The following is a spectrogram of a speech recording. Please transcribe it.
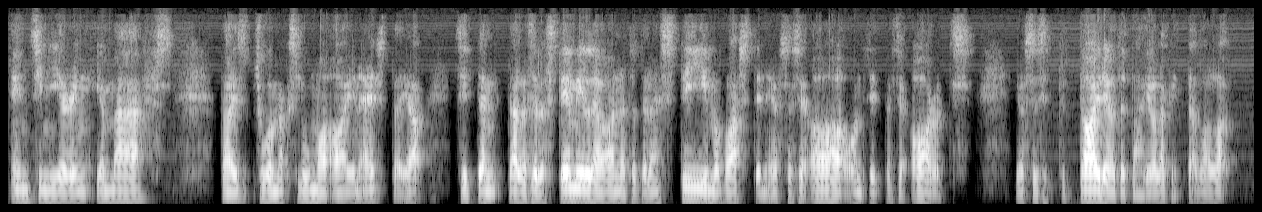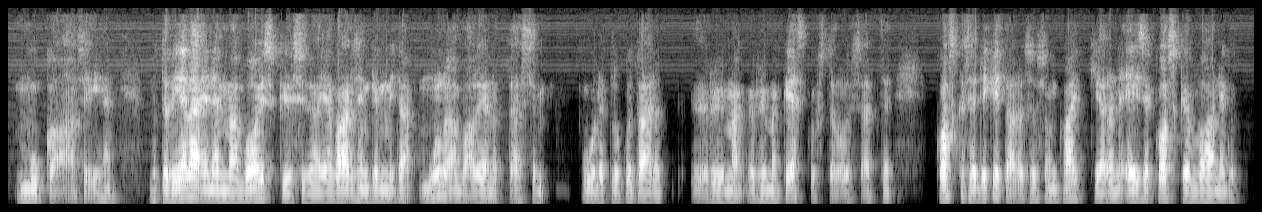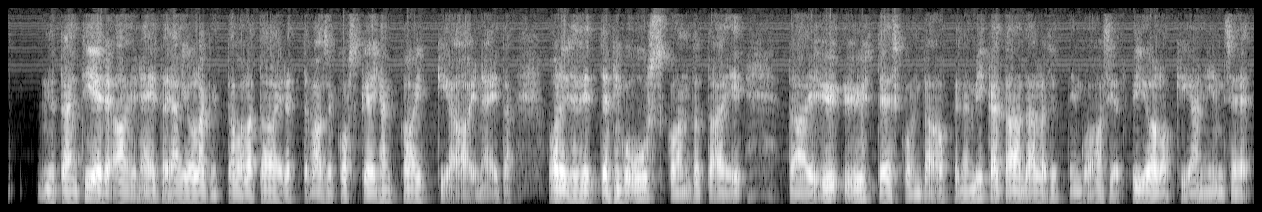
Engineering ja Maths, tai suomeksi luma-aineista. Ja sitten tällaiselle STEMille on annettu tällainen STEAM-vastine, jossa se A on sitten se Arts, jossa sitten taide otetaan jollakin tavalla mukaan siihen. Mutta vielä enemmän voisi kysyä, ja varsinkin mitä mulle on valjennut tässä uudet lukutaidot ryhmän, ryhmän keskusteluissa, että se, koska se digitaalisuus on kaikkialla, niin ei se koske vaan niin kuin jotain tiedeaineita ja jollakin tavalla taidetta, vaan se koskee ihan kaikkia aineita. Oli se sitten niin kuin uskonto tai, tai y- yhteiskuntaoppinen, mikä tämä on tällaiset niin kuin asiat, biologia, niin se,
